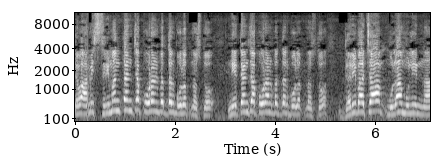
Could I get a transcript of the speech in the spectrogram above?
तेव्हा आम्ही श्रीमंतांच्या पोरांबद्दल बोलत नसतो नेत्यांच्या पोरांबद्दल बोलत नसतो. गरिबाच्या मुला मुलींना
